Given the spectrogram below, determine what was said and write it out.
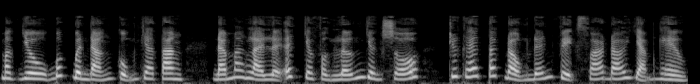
mặc dù bất bình đẳng cũng gia tăng, đã mang lại lợi ích cho phần lớn dân số, trước hết tác động đến việc xóa đói giảm nghèo.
